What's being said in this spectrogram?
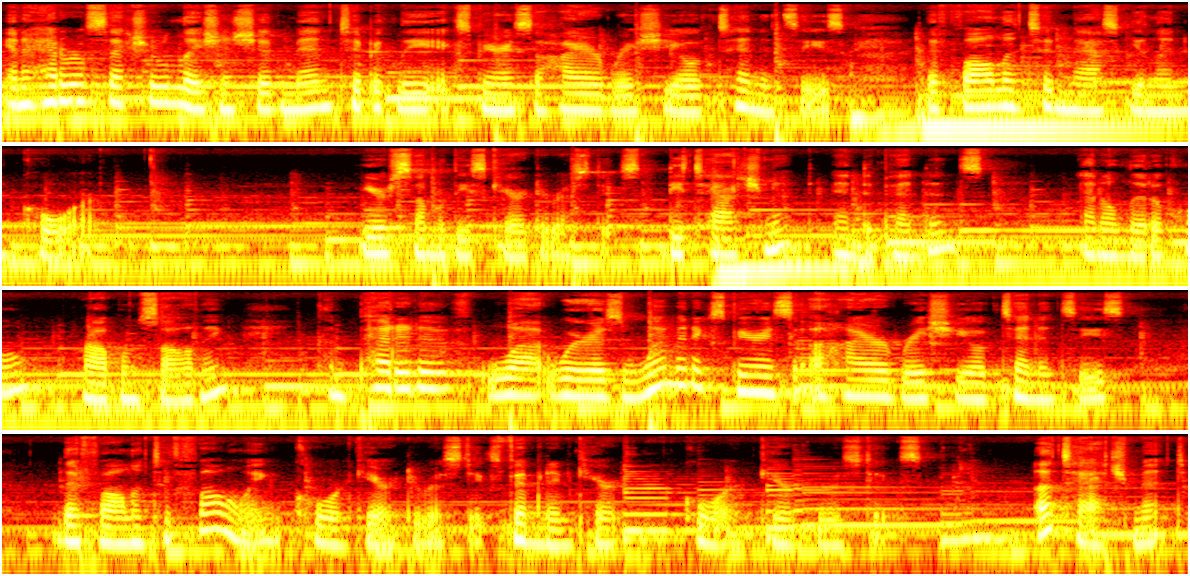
In a heterosexual relationship, men typically experience a higher ratio of tendencies that fall into masculine core. Here are some of these characteristics detachment, independence, analytical, problem solving, competitive, whereas women experience a higher ratio of tendencies that fall into the following core characteristics feminine char- core characteristics attachment,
